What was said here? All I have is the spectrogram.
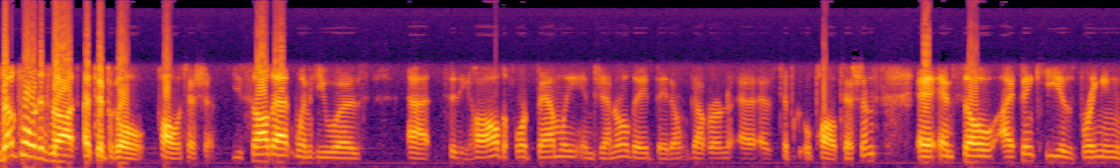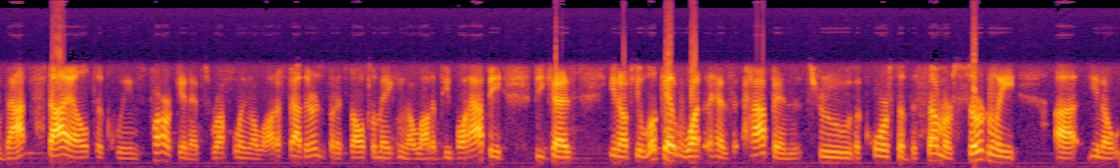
Doug Ford is not a typical politician. You saw that when he was at City Hall. The Ford family, in general, they they don't govern as, as typical politicians, and, and so I think he is bringing that style to Queens Park, and it's ruffling a lot of feathers, but it's also making a lot of people happy because you know if you look at what has happened through the course of the summer, certainly. Uh, you know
